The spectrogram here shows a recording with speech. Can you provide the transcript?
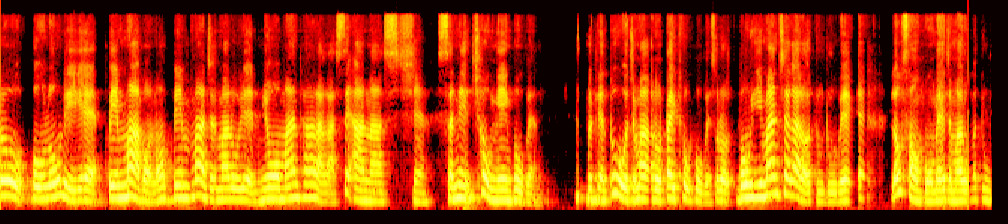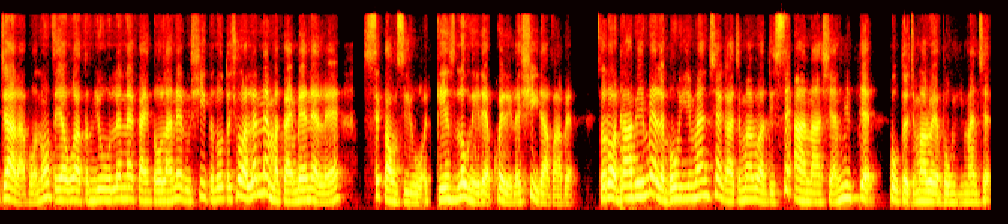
တို့အကုန်လုံးတွေရဲ့ပင်မပေါ့နော်ပင်မကျမတို့ရဲ့မျော်မှန်းထားတာကစစ်အာဏာရှင်စနစ်ချုပ်ငိမ့်ဖို့ပဲဒါဖြင့်သူ့ကိုကျမတို့တိုက်ထုတ်ဖို့ပဲဆိုတော့ဘုံရီမှန်းချက်ကတော့အတူတူပဲ လှုပ်ဆောင်ပုံပဲကျမတို့မတူကြတာပေါ့နော်တယောက်ကတစ်မျိုးလက်နက်ကင်တော်လာတဲ့လူရှိသလိုတချို့ကလက်နက်မကင်ဘဲနဲ့လည်းစစ်ကောင်စီကို against လုပ်နေတဲ့အဖွဲ့တွေလည်းရှိတာပါပဲဆိုတော့ဒါပေမဲ့လည်းဘုံရီမှန်းချက်ကကျမတို့ကဒီစစ်အာဏာရှင်အမြင့်ပြတ်ဖို့အတွက်ကျမတို့ရဲ့ဘုံရီမှန်းချက်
